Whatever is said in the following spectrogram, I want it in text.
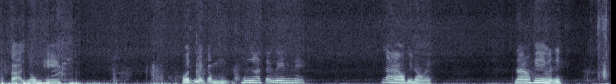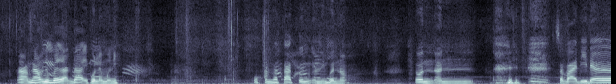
อากาศลมแฮง ฮดแล้วก็เมื่อแต่เว้นเนี่ยหนาวพี่น้องเลยหนาวแห้งอะนี่อาบน้ำจนไปอยากได้คนละมือนี่พวกคนมาตัดต้นอันนี้เพิ่นเนาะต้นอัน สบายดีเด้อ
